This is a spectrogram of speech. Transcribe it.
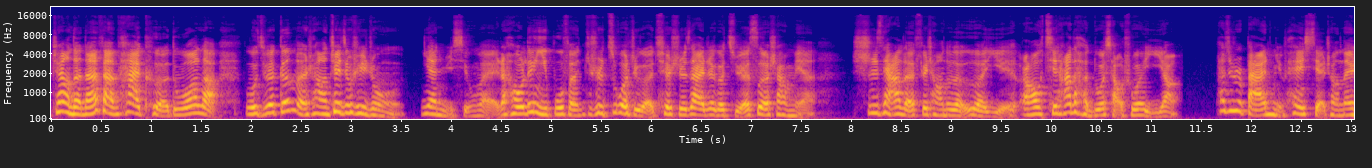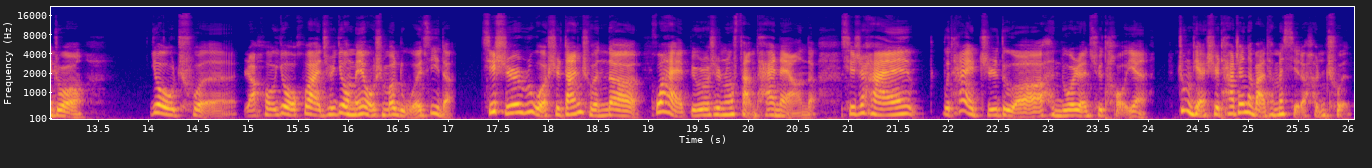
这样的男反派可多了。我觉得根本上这就是一种厌女行为。然后另一部分就是作者确实在这个角色上面。施加了非常多的恶意，然后其他的很多小说一样，他就是把女配写成那种又蠢，然后又坏，就是又没有什么逻辑的。其实如果是单纯的坏，比如说是那种反派那样的，其实还不太值得很多人去讨厌。重点是他真的把他们写的很蠢，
